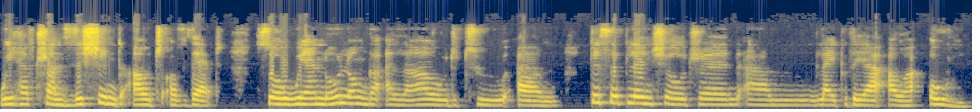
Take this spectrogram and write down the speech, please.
we have transitioned out of that. So we are no longer allowed to um, discipline children um, like they are our own.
